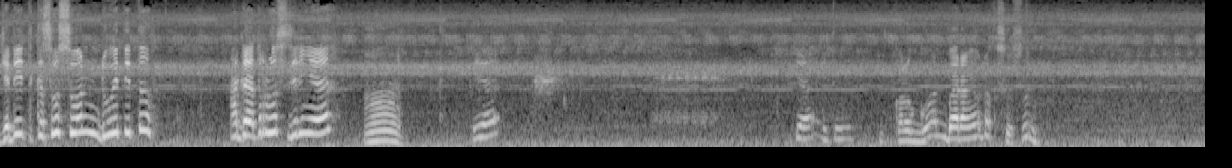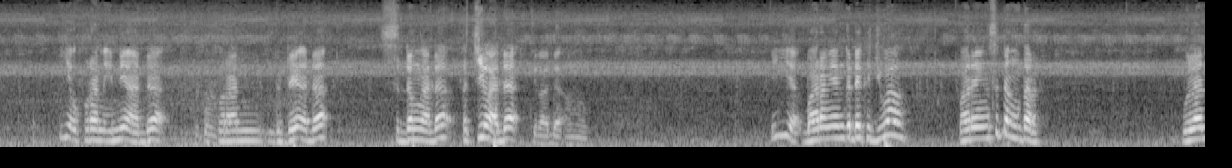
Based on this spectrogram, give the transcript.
Jadi kesusun duit itu ada terus jadinya. Hmm. iya. Ya itu. Kalau gua kan barangnya udah kesusun. Iya ukuran ini ada. Ukuran gede ada sedang ada kecil ada Kecil ada. Hmm. iya barang yang gede kejual barang yang sedang ntar bulan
